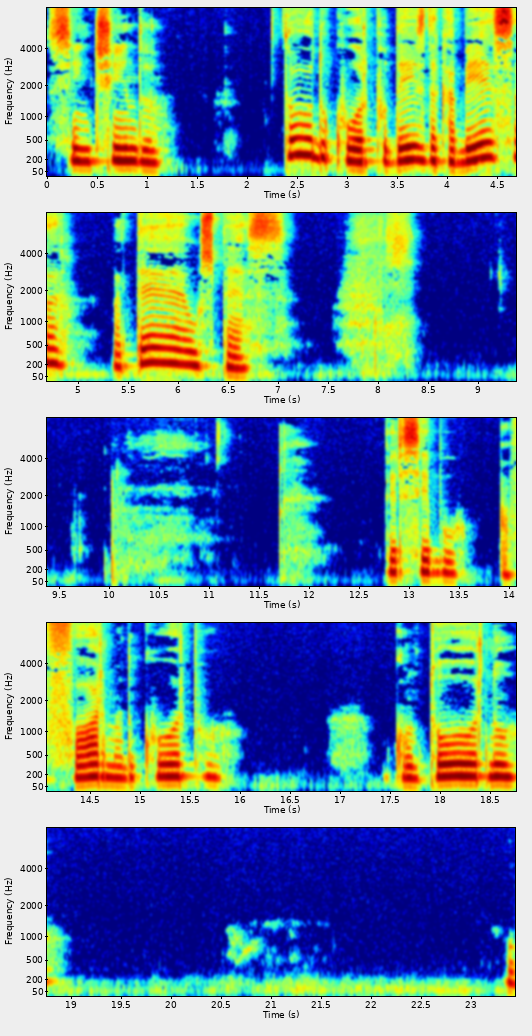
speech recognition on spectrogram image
Sentindo todo o corpo, desde a cabeça até os pés. Percebo a forma do corpo, o contorno, o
